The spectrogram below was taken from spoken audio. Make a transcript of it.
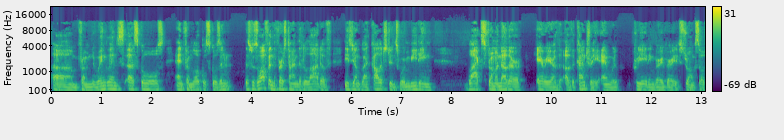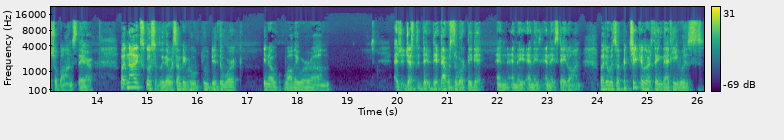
um, from New England's uh, schools and from local schools. And this was often the first time that a lot of these young black college students were meeting blacks from another area of the, of the country and were creating very, very strong social bonds there. But not exclusively. There were some people who, who did the work, you know, while they were um, just they, they, that was the work they did, and and they and they and they stayed on. But it was a particular thing that he was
